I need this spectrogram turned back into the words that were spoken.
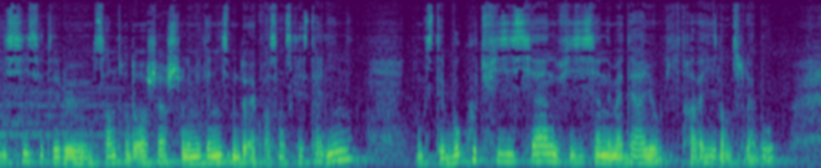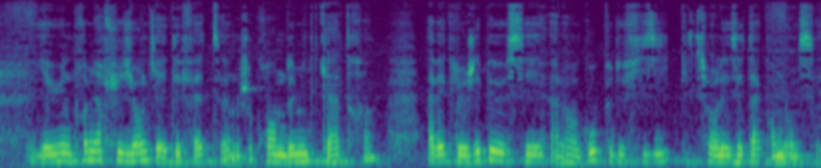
Ici, c'était le Centre de recherche sur les mécanismes de la croissance cristalline. Donc c'était beaucoup de physiciens, de physiciens des matériaux qui travaillaient dans ce labo. Il y a eu une première fusion qui a été faite, je crois, en 2004 avec le GPEC, alors groupe de physique sur les états condensés.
